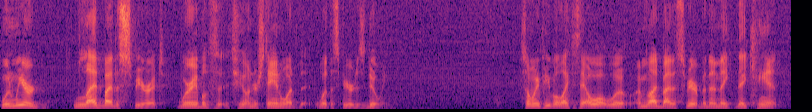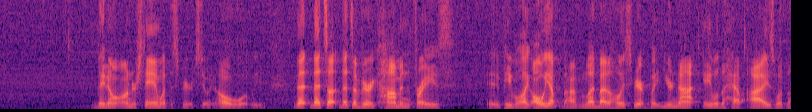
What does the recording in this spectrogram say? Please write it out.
when we are led by the Spirit, we're able to, to understand what the, what the Spirit is doing. So many people like to say, oh, well, I'm led by the Spirit, but then they, they can't, they don't understand what the Spirit's doing. Oh, well, that, that's, a, that's a very common phrase. Uh, People like, oh, yep, I'm led by the Holy Spirit, but you're not able to have eyes, what the,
